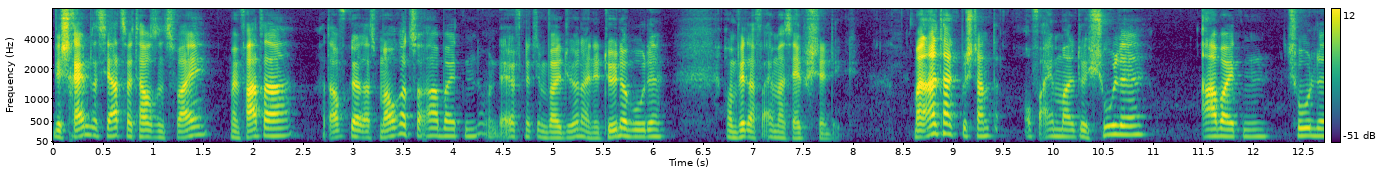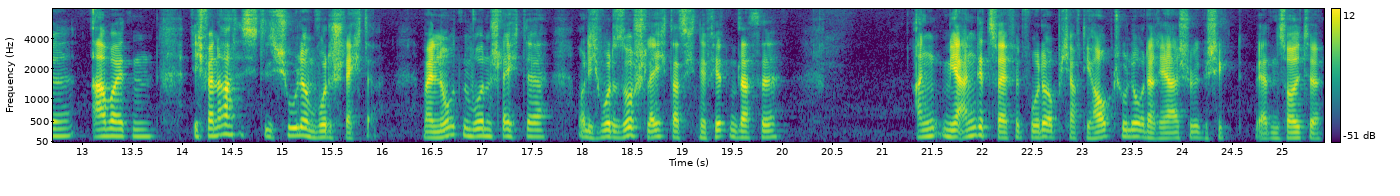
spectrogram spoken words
wir schreiben das Jahr 2002. Mein Vater hat aufgehört, als Maurer zu arbeiten und eröffnet in Waldürn eine Dönerbude und wird auf einmal selbstständig. Mein Alltag bestand auf einmal durch Schule, Arbeiten, Schule, Arbeiten. Ich vernachlässigte die Schule und wurde schlechter. Meine Noten wurden schlechter und ich wurde so schlecht, dass ich in der vierten Klasse an, mir angezweifelt wurde, ob ich auf die Hauptschule oder Realschule geschickt werden sollte.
